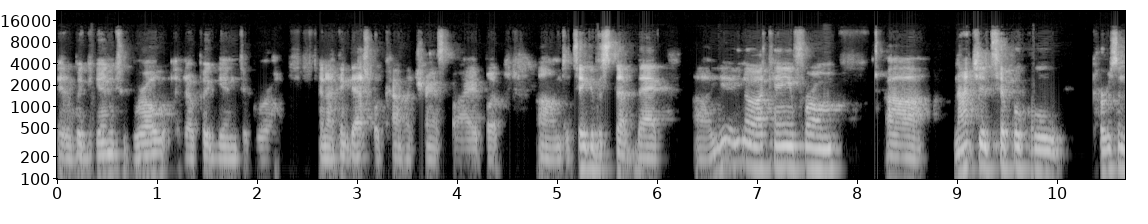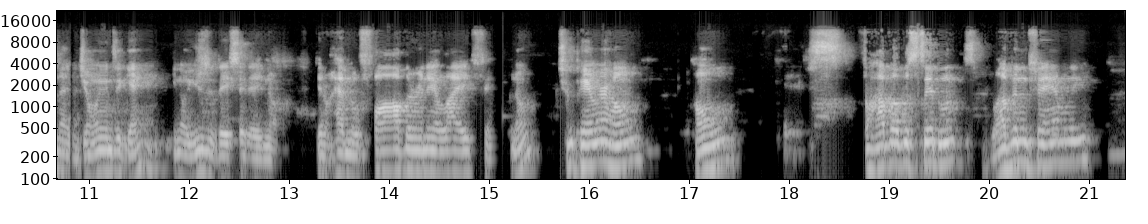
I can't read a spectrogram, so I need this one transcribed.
It'll begin to grow. It'll begin to grow. And I think that's what kind of transpired. But um, to take it a step back, uh, yeah, you know, I came from uh, not your typical person that joins a gang. You know, usually they say they you know, They don't have no father in their life. You know, two parent home, home, five other siblings, loving family. Mm-hmm.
